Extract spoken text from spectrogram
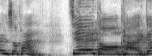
欢迎收看《街头开杠》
